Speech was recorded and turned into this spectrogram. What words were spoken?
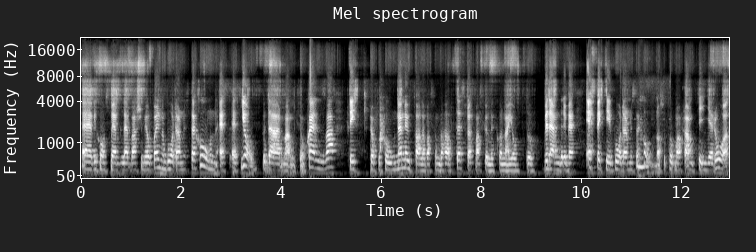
eh, visionsmedlemmar som jobbar inom vårdadministration ett, ett jobb där man liksom själva fick professionen uttala vad som behövdes för att man skulle kunna jobba. Då benämnde det med effektiv vårdadministration mm. och så tog man fram tio råd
